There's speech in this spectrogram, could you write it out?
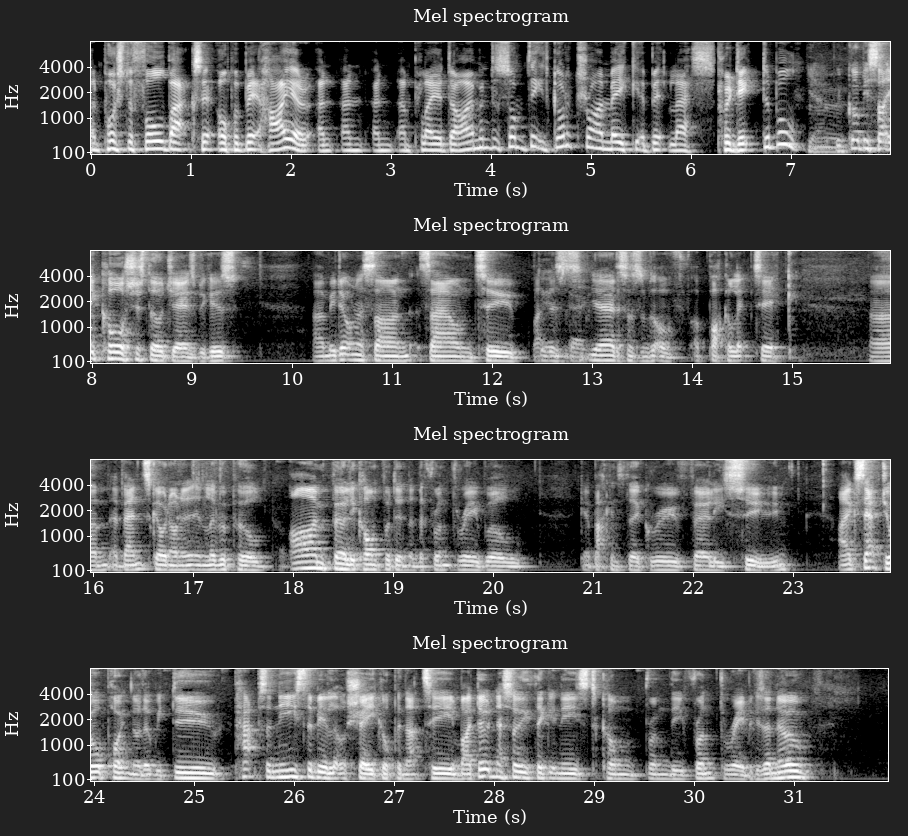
and push the fullbacks up a bit higher and, and, and, and play a diamond or something. He's got to try and make it a bit less predictable. Yeah, we've got to be slightly cautious though, James, because um, we don't want to sound sound too like there's yeah there's some sort of apocalyptic um, events going on in, in Liverpool. I'm fairly confident that the front three will get back into their groove fairly soon. I accept your point though that we do perhaps there needs to be a little shake up in that team, but I don't necessarily think it needs to come from the front three because I know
